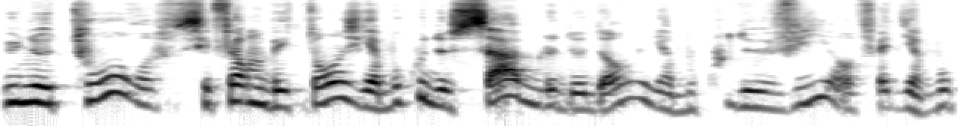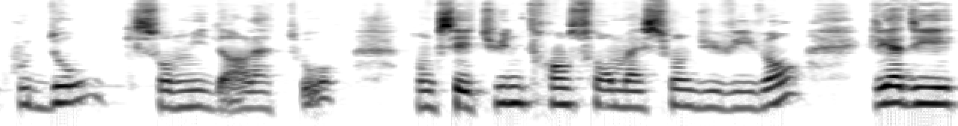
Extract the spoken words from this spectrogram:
une tour, c'est fait en béton, il y a beaucoup de sable dedans, il y a beaucoup de vie en fait, il y a beaucoup d'eau qui sont mis dans la tour. Donc c'est une transformation du vivant. Il y a des,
